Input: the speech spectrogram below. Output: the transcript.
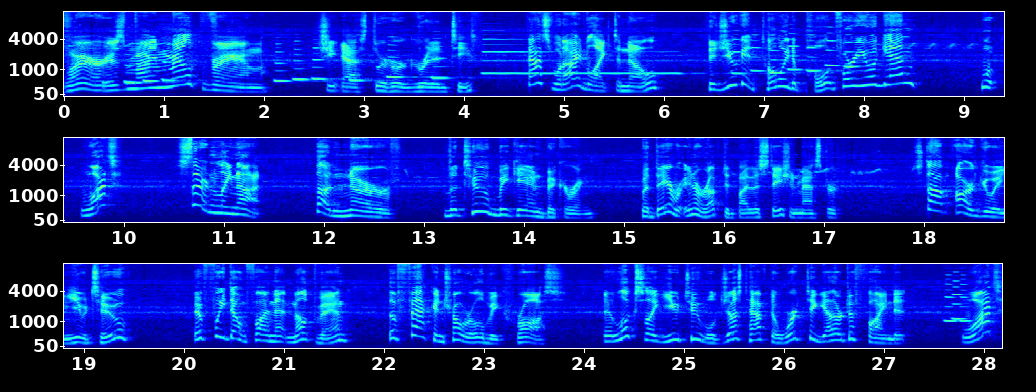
Where is my milk van? She asked through her gritted teeth. That's what I'd like to know. Did you get Toby to pull it for you again? Wh- what? Certainly not. The nerve. The two began bickering, but they were interrupted by the station master. Stop arguing, you two. If we don't find that milk van, the Fat Controller will be cross. It looks like you two will just have to work together to find it. What?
